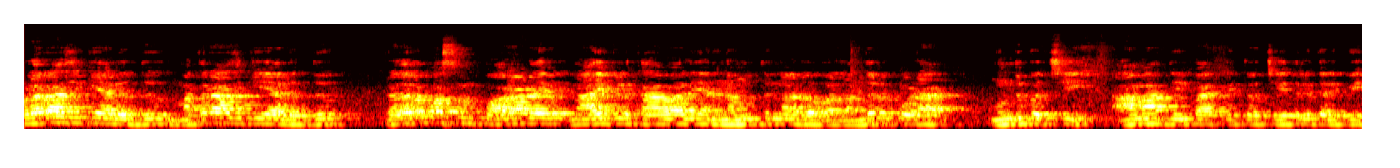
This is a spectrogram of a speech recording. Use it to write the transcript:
కుల రాజకీయాలొద్దు మత రాజకీయాలొద్దు ప్రజల కోసం పోరాడే నాయకులు కావాలి అని నమ్ముతున్నారో వాళ్ళందరూ కూడా ముందుకొచ్చి ఆమ్ ఆద్మీ పార్టీతో చేతులు కలిపి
